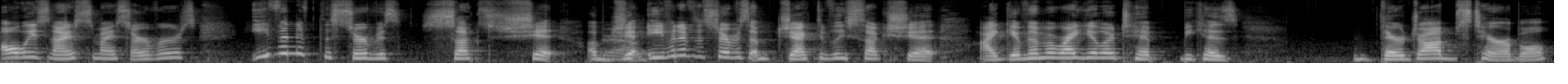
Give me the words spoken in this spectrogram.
always nice to my servers, even if the service sucks shit. Obje- Even if the service objectively sucks shit, I give them a regular tip because their job's terrible,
